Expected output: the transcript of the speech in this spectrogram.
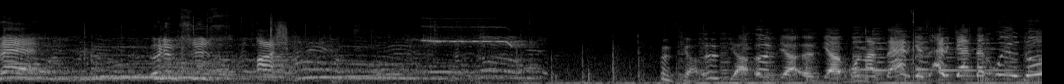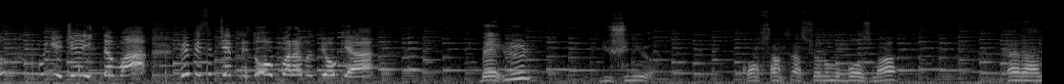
ve Ölümsüz Aşk. Öf ya öf ya öf ya öf ya konakta herkes erkenden uyudu. Bu gece ilk defa ve bizim cebimizde on paramız yok ya. Behlül düşünüyor. Konsantrasyonumu bozma. Her an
